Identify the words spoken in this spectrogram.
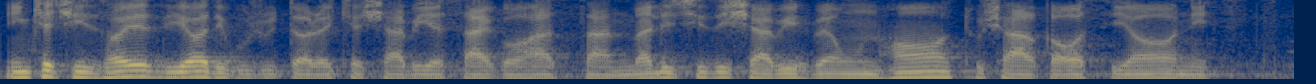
اینکه چیزهای زیادی وجود داره که شبیه سگها هستن ولی چیزی شبیه به اونها تو شرق آسیا نیست.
